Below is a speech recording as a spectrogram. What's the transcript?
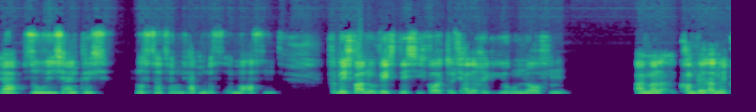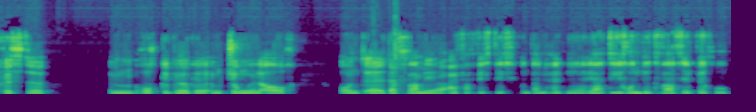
ja, so wie ich eigentlich Lust hatte und ich habe mir das immer offen. Für mich war nur wichtig, ich wollte durch alle Regionen laufen Einmal komplett an der Küste, im Hochgebirge, im Dschungel auch. Und äh, das war mir einfach wichtig. Und dann halt eine, ja, die Runde quasi in Peru.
